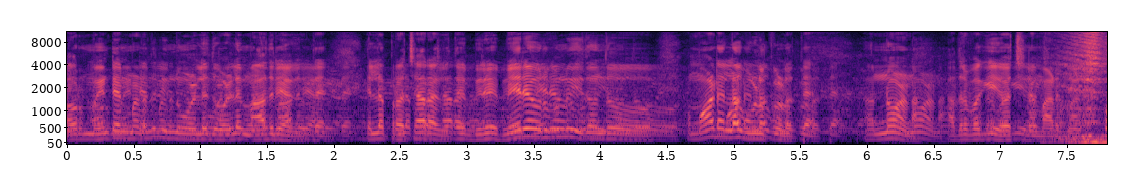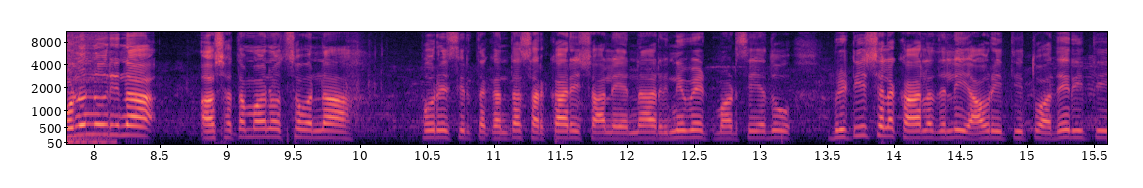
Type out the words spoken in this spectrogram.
ಅವ್ರು ಮೇಂಟೈನ್ ಮಾಡಿದ್ರೆ ಇನ್ನು ಒಳ್ಳೇದು ಒಳ್ಳೆ ಮಾದರಿ ಆಗುತ್ತೆ. ಎಲ್ಲ ಪ್ರಚಾರ ಆಗುತ್ತೆ. ಬೇರೆ ಬೇರೆಯವ್ರಿಗೂ ಇದೊಂದು ಮಾಡೆಲ್ಲ ಉಳ್ಕೊಳ್ಳುತ್ತೆ. ನೋಡೋಣ. ಅದ್ರ ಬಗ್ಗೆ ಯೋಚನೆ ಮಾಡ್ತೀವಿ. ಕೊಣನೂರಿನ ಆ ಶತಮಾನೋತ್ಸವನ್ನ ಪೂರೈಸಿರ್ತಕ್ಕಂಥ ಸರ್ಕಾರಿ ಶಾಲೆಯನ್ನು ರಿನಿವೇಟ್ ಮಾಡಿಸಿ ಅದು ಬ್ರಿಟಿಷರ ಕಾಲದಲ್ಲಿ ಯಾವ ರೀತಿ ಇತ್ತು ಅದೇ ರೀತಿ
